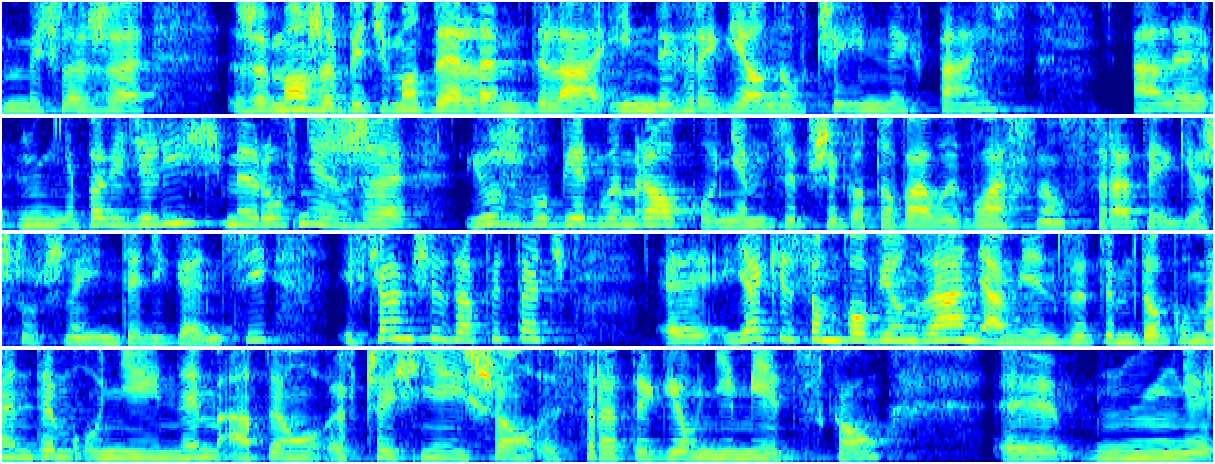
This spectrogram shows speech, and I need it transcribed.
Myślę, że, że może być modelem dla innych regionów czy innych państw. Ale mm, powiedzieliśmy również, że już w ubiegłym roku Niemcy przygotowały własną strategię sztucznej inteligencji i chciałam się zapytać, e, jakie są powiązania między tym dokumentem unijnym a tą wcześniejszą strategią niemiecką e, mm,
